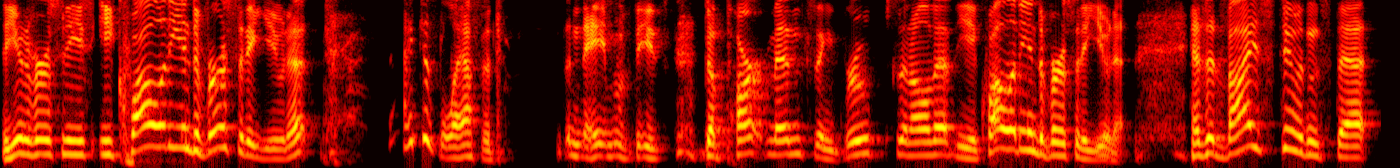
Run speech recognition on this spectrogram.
The university's Equality and Diversity Unit, I just laugh at the name of these departments and groups and all that. The Equality and Diversity Unit has advised students that,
